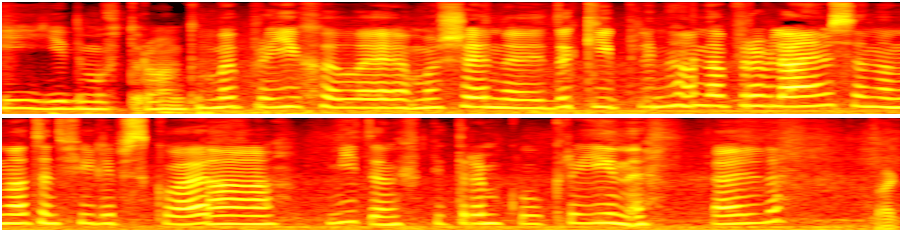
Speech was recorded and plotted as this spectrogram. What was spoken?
і їдемо в Торонто. Ми приїхали машиною до Кіплінга. Направляємося на Натан Філіп Сквер на мітинг в підтримку України. Правильно? Так,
